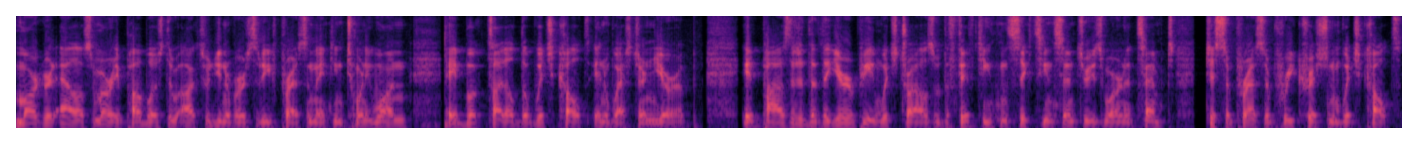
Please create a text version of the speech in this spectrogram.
Margaret Alice Murray published through Oxford University Press in 1921 a book titled The Witch Cult in Western Europe. It posited that the European witch trials of the 15th and 16th centuries were an attempt to suppress a pre Christian witch cult,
